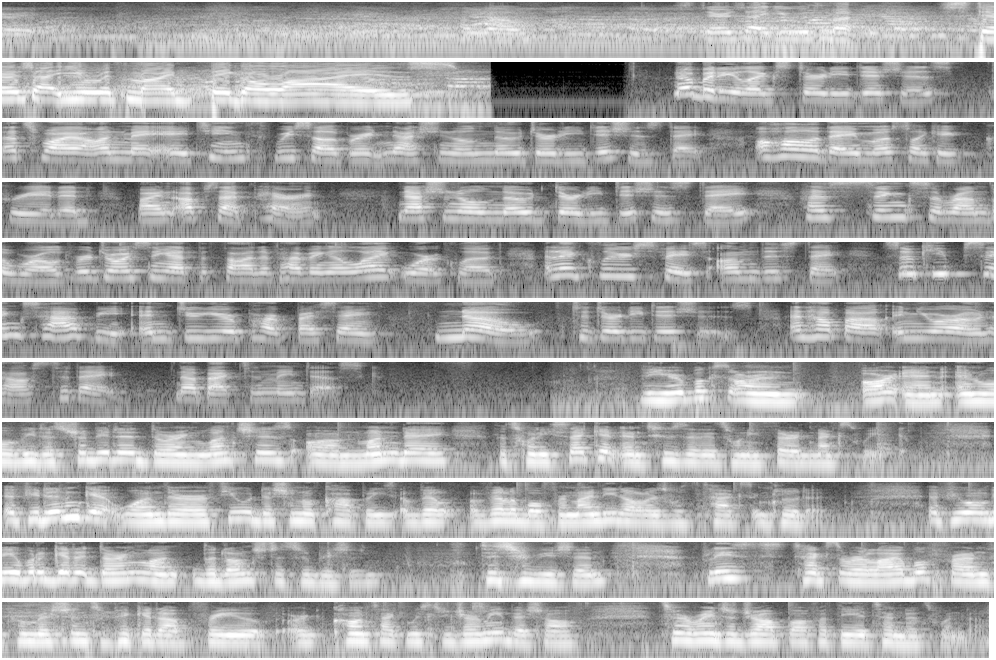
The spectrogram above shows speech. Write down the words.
wait. Stares at you with my stares at you with my big ol' eyes. Nobody likes dirty dishes. That's why on May 18th, we celebrate National No Dirty Dishes Day, a holiday most likely created by an upset parent. National No Dirty Dishes Day has sinks around the world rejoicing at the thought of having a light workload and a clear space on this day. So keep sinks happy and do your part by saying no to dirty dishes and help out in your own house today. Now back to the main desk. The yearbooks are in, are in and will be distributed during lunches on Monday the 22nd and Tuesday the 23rd next week. If you didn't get one, there are a few additional copies avail- available for $90 with tax included. If you won't be able to get it during lun- the lunch distribution, distribution, please text a reliable friend permission to pick it up for you or contact Mr. Jeremy Bischoff to arrange a drop off at the attendance window.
